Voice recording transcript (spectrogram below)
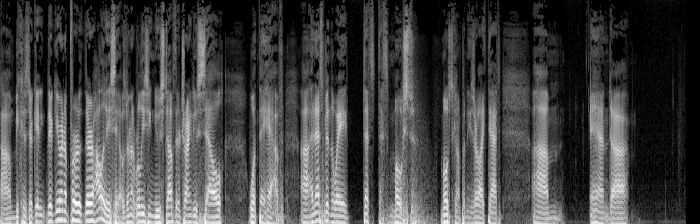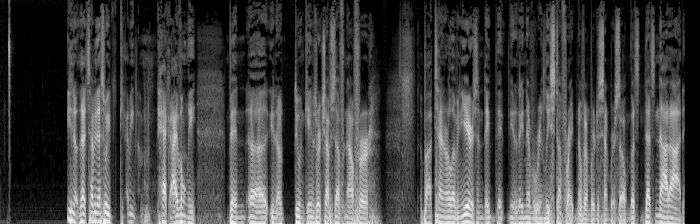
um, because they're getting they're gearing up for their holiday sales. They're not releasing new stuff. They're trying to sell what they have, uh, and that's been the way. That's that's most most companies are like that, um, and uh, you know that's I mean that's what we, I mean heck I've only been uh, you know doing Games Workshop stuff now for about 10 or 11 years and they, they you know they never release stuff right in November December. So that's that's not odd.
